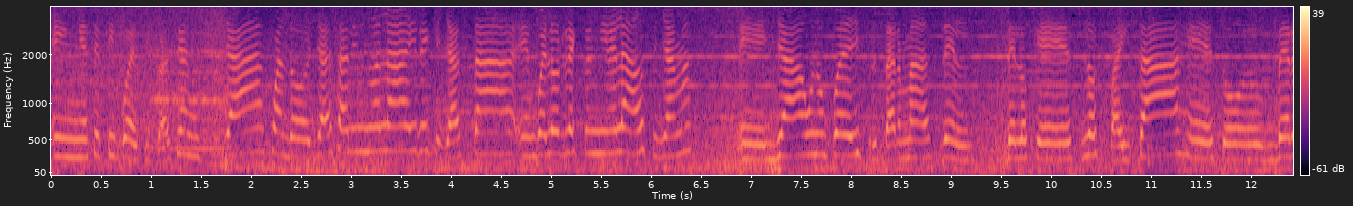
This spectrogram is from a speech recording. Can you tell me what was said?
en ese tipo de situaciones. Ya cuando ya sale uno al aire, que ya está en vuelo recto nivelado se llama, eh, ya uno puede disfrutar más del, de lo que es los paisajes o ver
